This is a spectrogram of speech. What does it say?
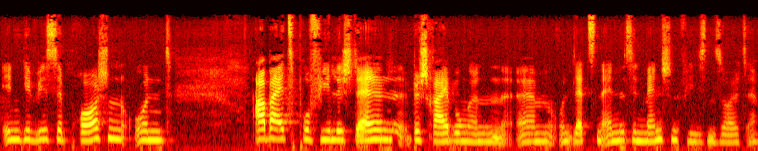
in gewisse Branchen und Arbeitsprofile, Stellenbeschreibungen ähm, und letzten Endes in Menschen fließen sollte.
